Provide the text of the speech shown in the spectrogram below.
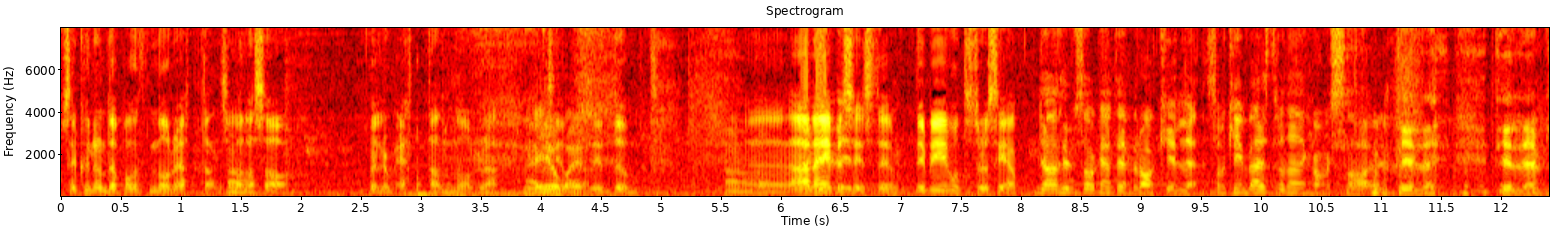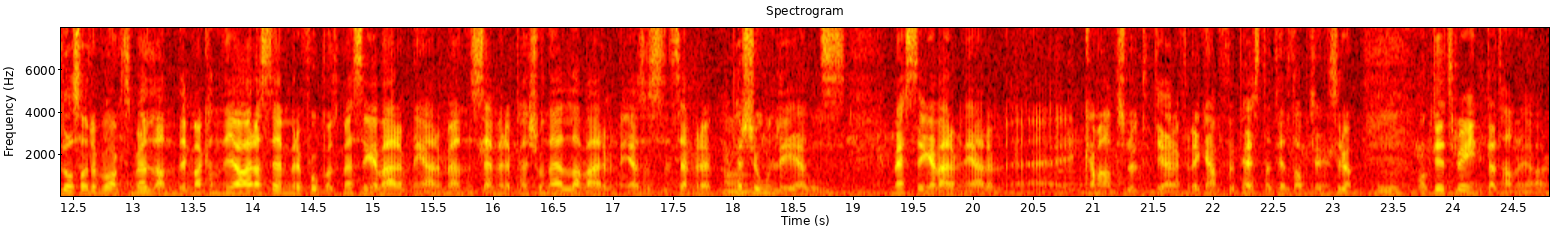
Sen kunde de döpa om det till norrettan som Ja. alla sa. Väljer de ettan norra. Nej, ja. det är dumt. Ja. Uh, ah, nej precis, det, det blir återstår att se. Ja, huvudsaken är att det är en bra kille. Som Kim Bergström en gång sa till, till eh, blåsade baksmällan. Man kan göra sämre fotbollsmässiga värvningar men sämre personella värvningar, alltså sämre Ja. personlighetsmässiga värvningar eh, kan man absolut inte göra för det kan förpesta ett helt omklädningsrum. Mm. Och det tror jag inte att han gör.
